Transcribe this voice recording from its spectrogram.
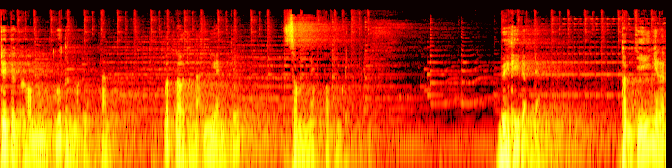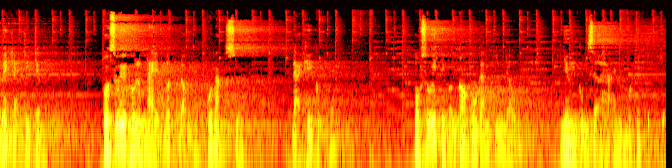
Trên tầng không thú thần mặt lạnh tanh. Bất ngờ thân ảnh như ánh chết xâm nhập vào phong trụ. Với khí đậm đặc thậm chí như là mết lại dưới chân, vô số yêu thú lúc này đã bất động cúi mặt xuống. Đại khí cũng thế một số ít thì vẫn còn cố gắng chiến đấu, Nhưng cũng sợ hãi mình mất hết tự chủ.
